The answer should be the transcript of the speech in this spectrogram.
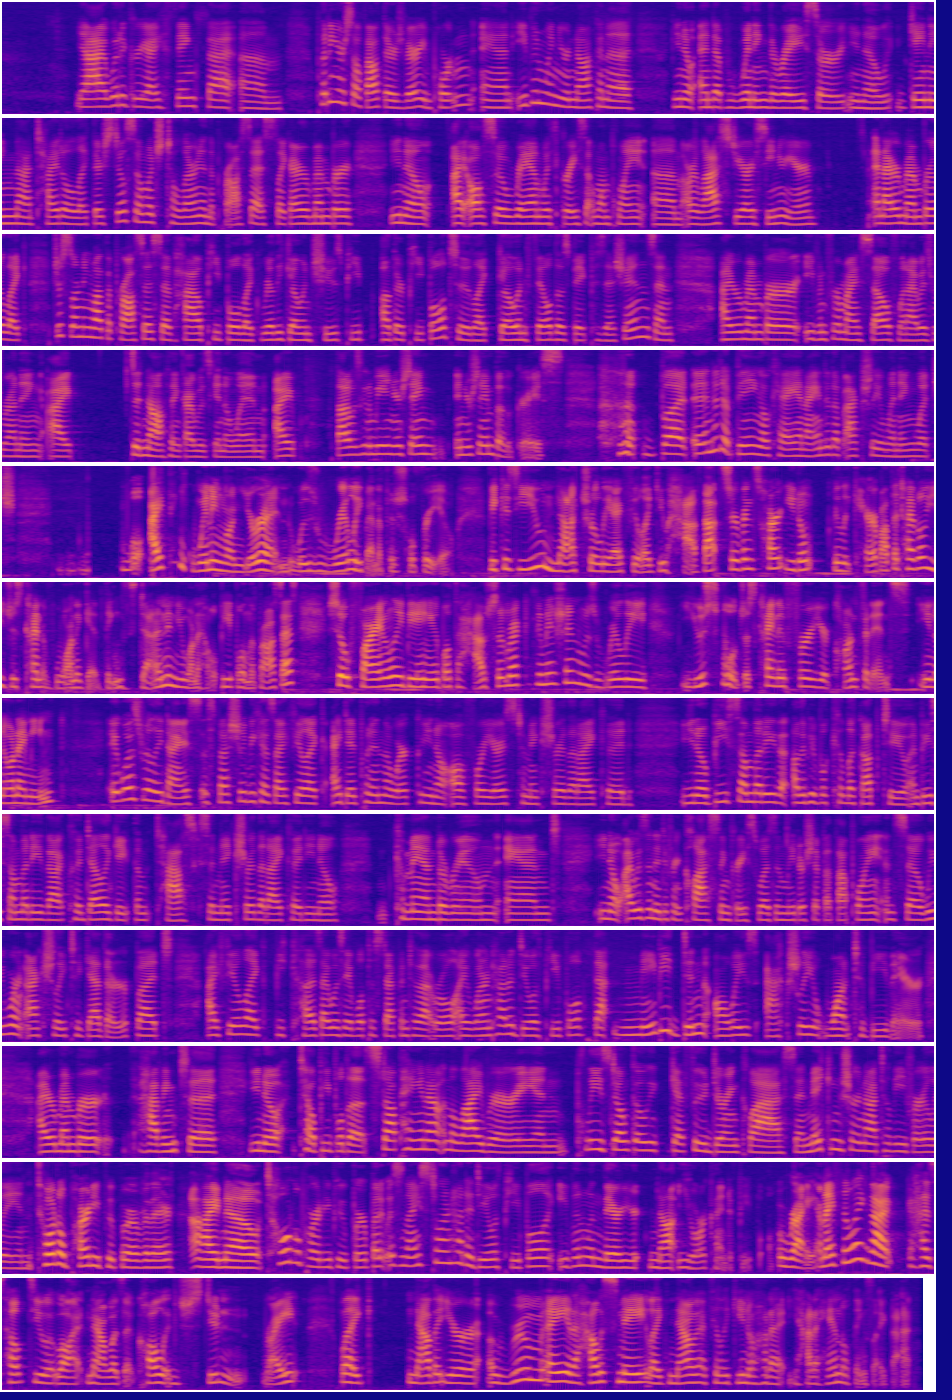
Yeah, I would agree. I think that um, putting yourself out there is very important. And even when you're not going to, you know, end up winning the race or, you know, gaining that title, like there's still so much to learn in the process. Like I remember, you know, I also ran with Grace at one point, um, our last year, our senior year. And I remember like just learning about the process of how people like really go and choose pe- other people to like go and fill those big positions. And I remember even for myself when I was running, I did not think I was gonna win. I thought I was gonna be in your same in your same boat, Grace. but it ended up being okay, and I ended up actually winning, which well, I think winning on your end was really beneficial for you because you naturally, I feel like you have that servant's heart. You don't really care about the title, you just kind of want to get things done and you want to help people in the process. So, finally, being able to have some recognition was really useful just kind of for your confidence. You know what I mean? It was really nice, especially because I feel like I did put in the work, you know, all four years to make sure that I could, you know, be somebody that other people could look up to and be somebody that could delegate the tasks and make sure that I could, you know, command a room. And, you know, I was in a different class than Grace was in leadership at that point, And so we weren't actually together. But I feel like because I was able to step into that role, I learned how to deal with people that maybe didn't always actually want to be there. I remember having to, you know, tell people to stop hanging out in the library and please don't go get food during class and making sure not to leave early and total party pooper over there. I know, total party pooper, but it was nice to learn how to deal with people even when they're your, not your kind of people. Right. And I feel like that has helped you a lot now as a college student, right? Like now that you're a roommate, a housemate, like now I feel like you know how to how to handle things like that.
